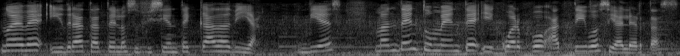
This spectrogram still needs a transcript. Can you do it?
9. Hidrátate lo suficiente cada día. 10. Mantén tu mente y cuerpo activos y alertas.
